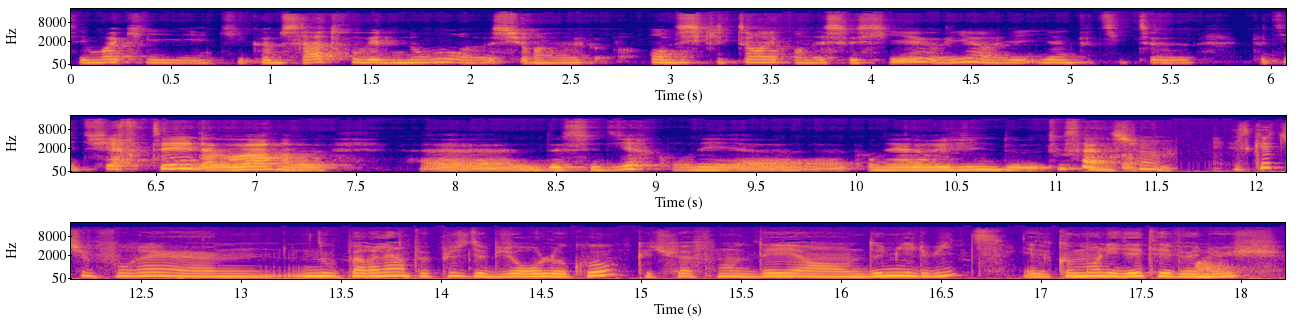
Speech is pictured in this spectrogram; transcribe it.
C'est moi qui, qui, comme ça, trouvé le nom euh, sur en discutant avec mon associé. Oui, il y a une petite, euh, petite fierté d'avoir, euh, de se dire qu'on est, qu'on est à l'origine de tout ça. Est-ce que tu pourrais nous parler un peu plus de bureaux locaux que tu as fondé en 2008 et de comment l'idée t'est venue?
